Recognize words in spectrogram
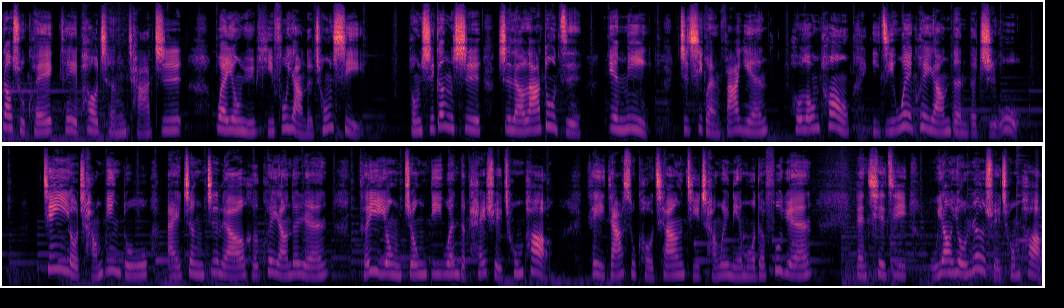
药薯葵可以泡成茶汁，外用于皮肤痒的冲洗。同时，更是治疗拉肚子、便秘、支气管发炎、喉咙痛以及胃溃疡等的植物。建议有肠病毒、癌症治疗和溃疡的人，可以用中低温的开水冲泡，可以加速口腔及肠胃黏膜的复原。但切记不要用热水冲泡，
